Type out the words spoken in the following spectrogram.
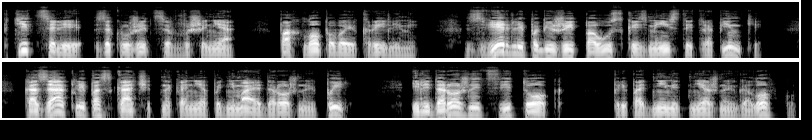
Птица ли закружится в вышине, похлопывая крыльями? Зверь ли побежит по узкой змеистой тропинке? Казак ли поскачет на коне, поднимая дорожную пыль? Или дорожный цветок приподнимет нежную головку?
